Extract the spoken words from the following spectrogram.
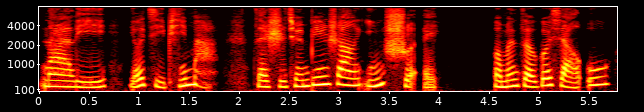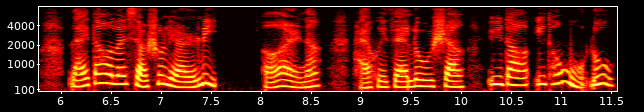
那里有几匹马在石泉边上饮水。我们走过小屋，来到了小树林里。偶尔呢，还会在路上遇到一头母鹿，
